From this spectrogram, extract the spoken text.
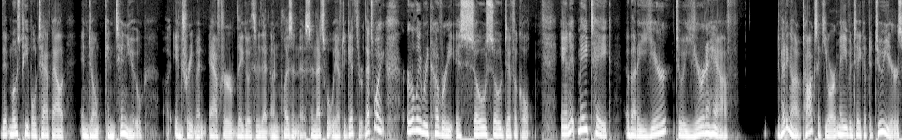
that most people tap out and don't continue uh, in treatment after they go through that unpleasantness. And that's what we have to get through. That's why early recovery is so, so difficult. And it may take about a year to a year and a half, depending on how toxic you are, it may even take up to two years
